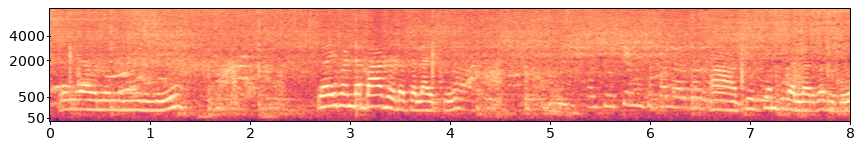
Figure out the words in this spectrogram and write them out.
ಫ್ರೈ ಅವನೊಂದು ನೀರಲ್ಲಿ ಫ್ರೈ ಬಂಡ ಬಾಡೋಡತ್ತಲ್ಲ ಆಯ್ತು ಒಂಚೂರು ಕೆಂಪು ಕಲರ್ ಬರುತ್ತೆ ಹಾಂ ಚೂರು ಕೆಂಪು ಕಲರ್ ಬರುದು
